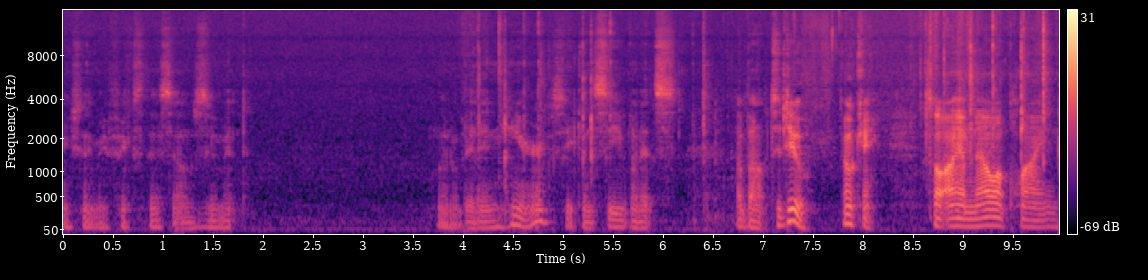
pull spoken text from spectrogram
Actually, let me fix this. I'll zoom it a little bit in here so you can see what it's about to do. Okay, so I am now applying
